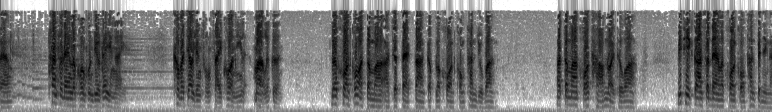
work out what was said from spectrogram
แล้ว ท่านแสดงละครคนเดียวได้ยังไง ข้าพเจ้ายังสงสัยข้อนี้แหละ มากเหลือเกิน ละครของอาตมาอาจจะแตกต่างกับละครของท่านอยู่บ้าง อาตมาขอถามหน่อยเถอะว่า วิธีการแสดงละครของท่านเป็นยังไง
